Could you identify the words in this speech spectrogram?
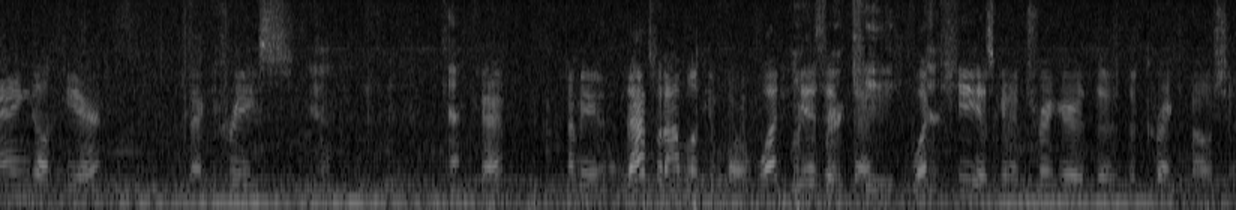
angle here, that crease, Yeah. Okay. okay? I mean, that's what I'm looking for. What Looking is it that, what yeah. key is gonna trigger the, the correct motion?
